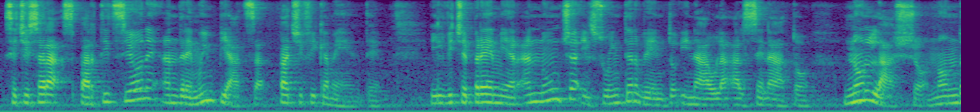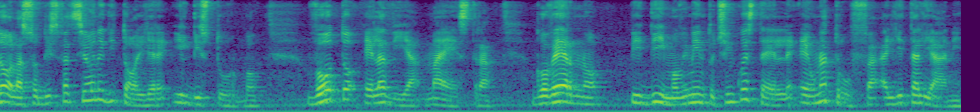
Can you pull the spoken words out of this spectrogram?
Se ci sarà spartizione andremo in piazza pacificamente. Il vice premier annuncia il suo intervento in aula al Senato. Non lascio, non do la soddisfazione di togliere il disturbo. Voto è la via maestra. Governo PD Movimento 5 Stelle è una truffa agli italiani,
